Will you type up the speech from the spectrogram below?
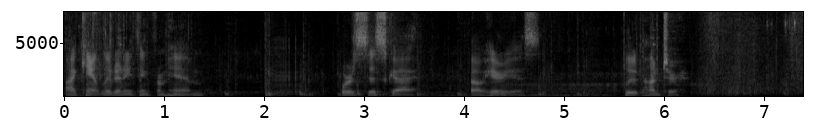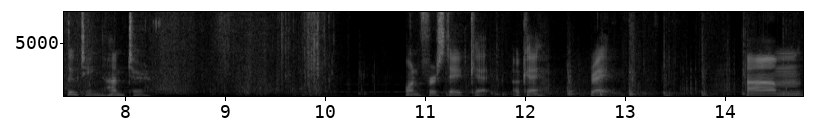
I can't loot anything from him. Where's this guy? Oh, here he is. Loot Hunter. Looting Hunter. One first aid kit. Okay, great. Um,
